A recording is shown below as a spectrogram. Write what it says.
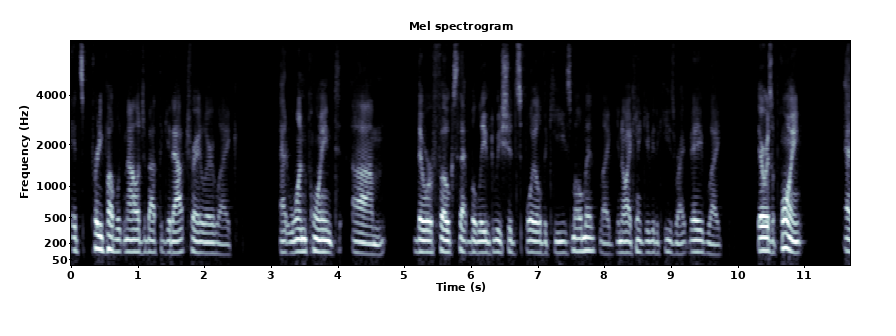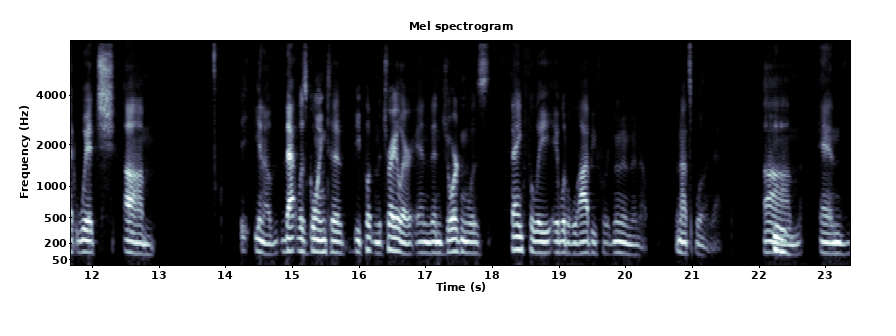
it's pretty public knowledge about the Get Out trailer. Like at one point, um, there were folks that believed we should spoil the keys moment. Like you know, I can't give you the keys, right, babe? Like there was a point at which um, you know that was going to be put in the trailer, and then Jordan was thankfully able to lobby for it. No, no, no, no, we're not spoiling that. Hmm. Um, And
